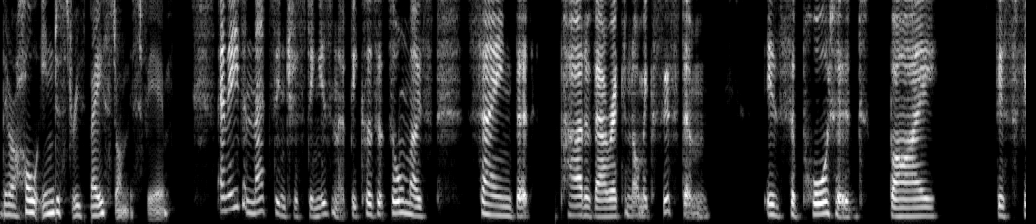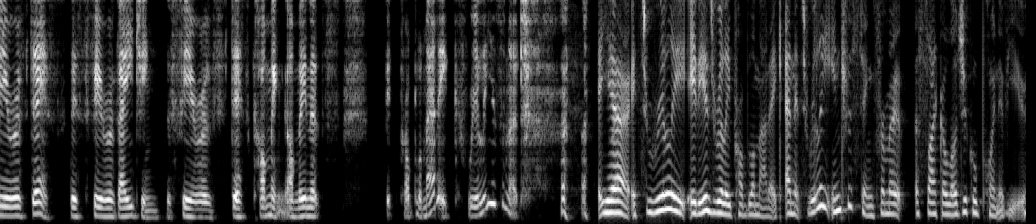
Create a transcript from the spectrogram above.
there are whole industries based on this fear. And even that's interesting, isn't it? Because it's almost saying that part of our economic system is supported by this fear of death, this fear of aging, the fear of death coming. I mean, it's bit problematic, really, isn't it? yeah, it's really, it is really problematic. And it's really interesting from a, a, psychological point of view.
